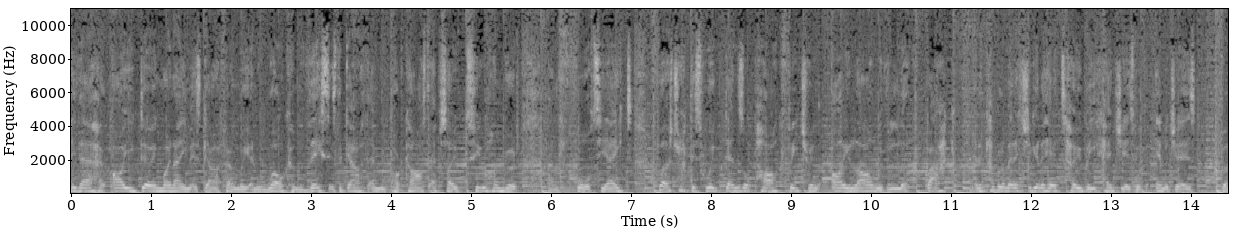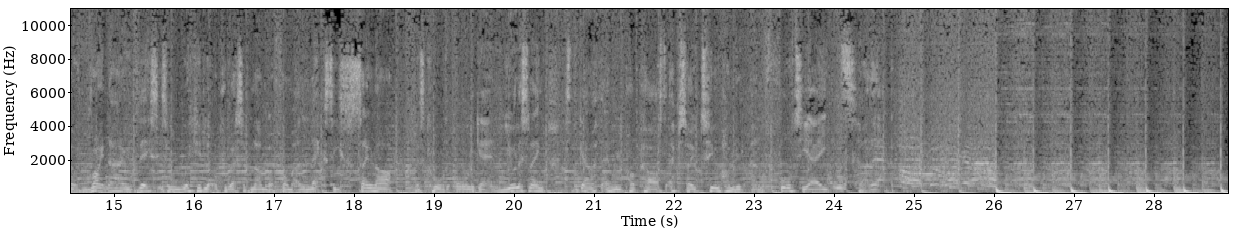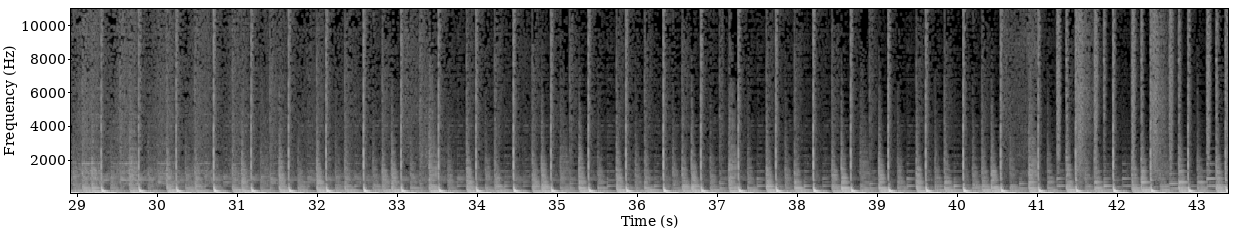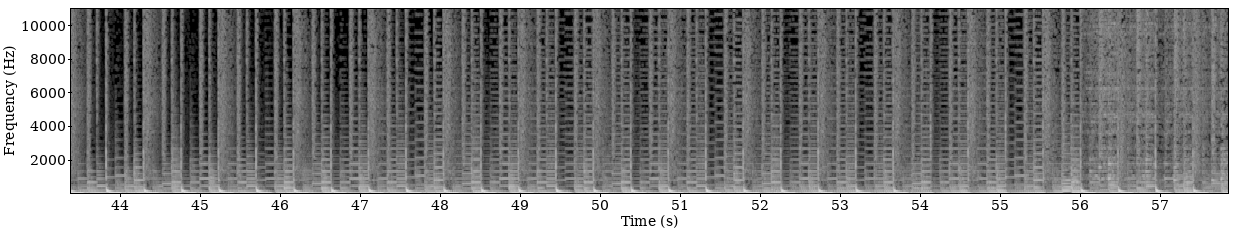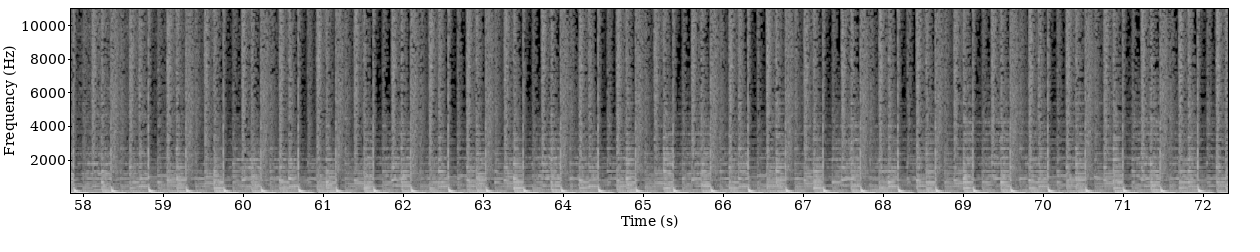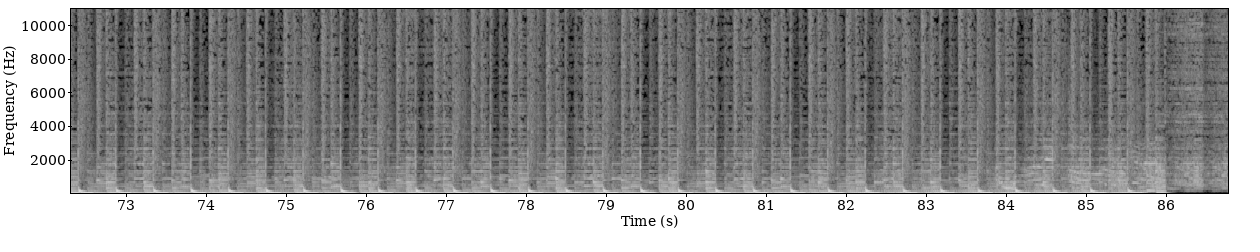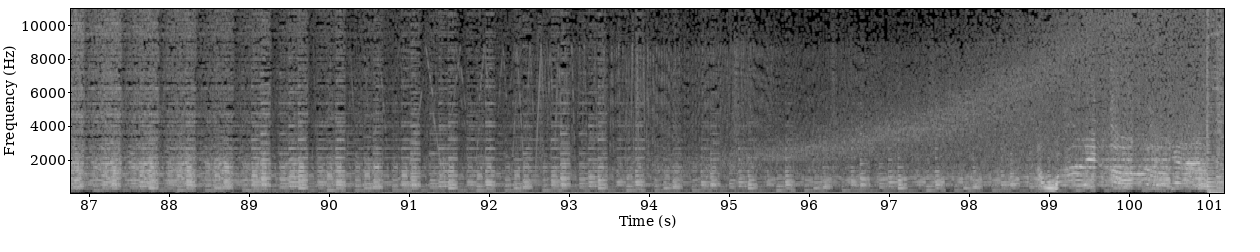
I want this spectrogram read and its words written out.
Hey there, how are you doing? My name is Gareth Emery and welcome. This is the Gareth Emery Podcast, episode 248. First track this week, Denzal Park featuring Ayla with Look Back. In a couple of minutes, you're going to hear Toby Hedges with Images. But right now, this is a wicked little progressive number from Alexey Sonar. It's called All Again. You're listening to the Gareth Emery Podcast, episode 248. Turn it up. I want it all again.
